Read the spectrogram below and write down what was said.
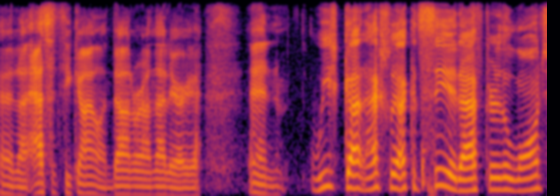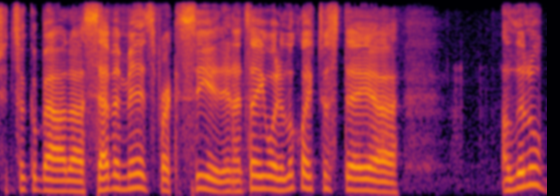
and uh, Assateague Island, down around that area. And we got actually, I could see it after the launch. It took about uh, seven minutes for I could see it, and I tell you what, it looked like just a uh, a little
